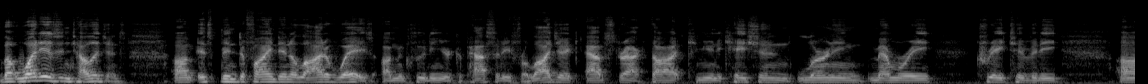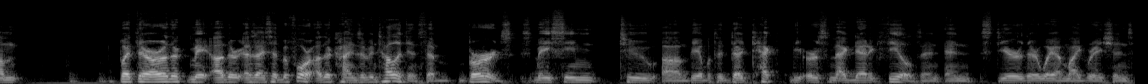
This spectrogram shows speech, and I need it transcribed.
But what is intelligence? Um, it's been defined in a lot of ways, um, including your capacity for logic, abstract thought, communication, learning, memory, creativity. Um, but there are other, other, as I said before, other kinds of intelligence that birds may seem to um, be able to detect the Earth's magnetic fields and, and steer their way on migrations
